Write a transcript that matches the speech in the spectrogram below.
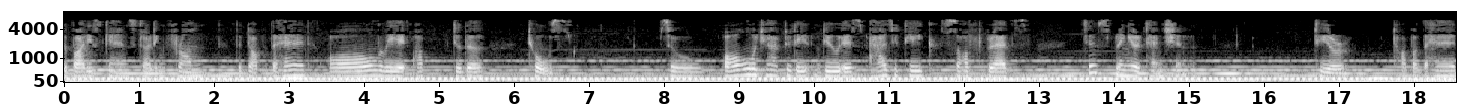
The body scan starting from the top of the head all the way up to the toes. So all what you have to do is as you take soft breaths, just bring your attention to your top of the head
